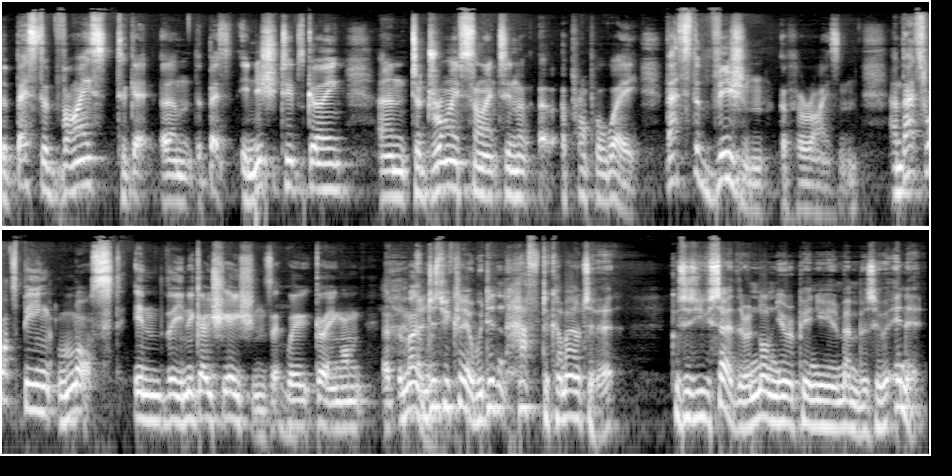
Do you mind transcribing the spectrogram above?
the best advice, to get um, the best initiatives going, and to drive science in a, a proper way. That's the vision of Horizon. And that's what's being lost in the negotiations that we're going on at the moment. And just to be clear, we didn't have to come out of it because, as you said, there are non European Union members who are in it.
